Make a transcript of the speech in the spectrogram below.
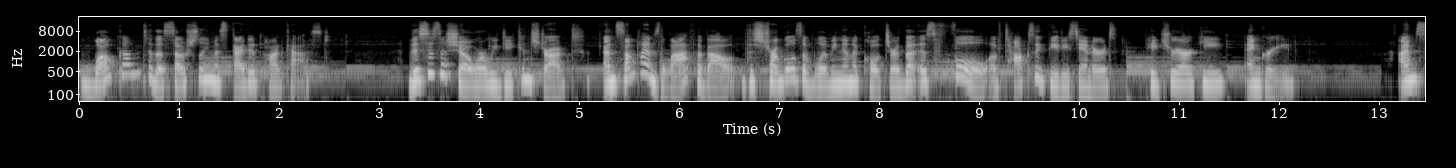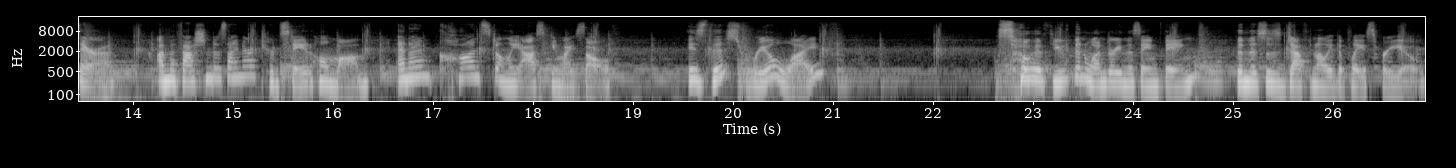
Welcome to the Socially Misguided Podcast. This is a show where we deconstruct and sometimes laugh about the struggles of living in a culture that is full of toxic beauty standards, patriarchy, and greed. I'm Sarah. I'm a fashion designer turned stay at home mom, and I'm constantly asking myself, is this real life? So, if you've been wondering the same thing, then this is definitely the place for you.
